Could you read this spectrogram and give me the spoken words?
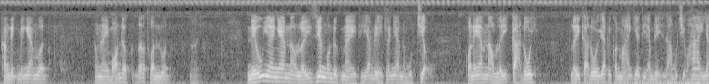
Khẳng định với anh em luôn. Dòng này bón được rất là thuần luôn. Đấy. nếu như anh em nào lấy riêng con đực này thì em để cho anh em là một triệu. Còn anh em nào lấy cả đôi lấy cả đôi ghép với con mái kia thì em để giá một triệu hai nhá.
